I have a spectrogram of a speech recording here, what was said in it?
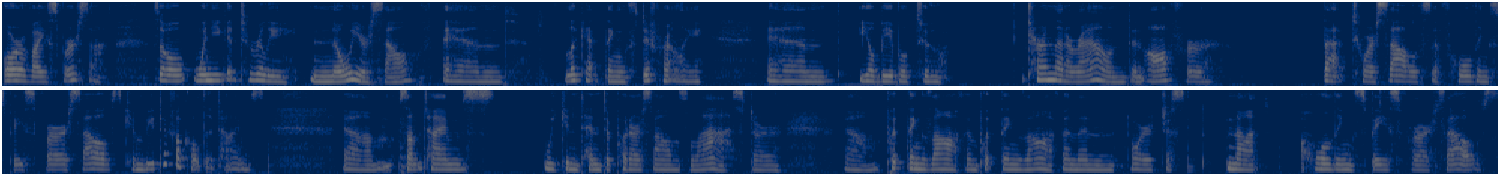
or vice versa. So when you get to really know yourself and look at things differently, and you'll be able to turn that around and offer that to ourselves if holding space for ourselves can be difficult at times. Um, sometimes we can tend to put ourselves last or um, put things off and put things off, and then we're just not holding space for ourselves.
